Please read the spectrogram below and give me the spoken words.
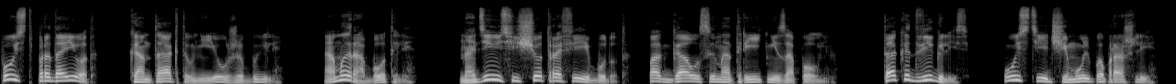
Пусть продает, контакты у нее уже были. А мы работали. Надеюсь, еще трофеи будут. Пакгаус и на треть не заполнен. Так и двигались. Устье и Чемульпа прошли.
